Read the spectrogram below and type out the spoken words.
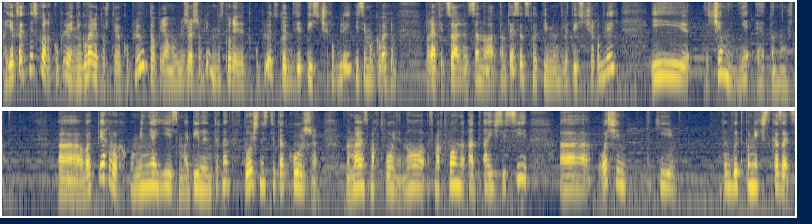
А я, кстати, не скоро куплю. Я не говорю то, что я куплю это прямо в ближайшее время. Не скоро я это куплю. Это стоит 2000 рублей. Если мы говорим про официальную цену от МТС, это стоит именно 2000 рублей. И зачем мне это нужно? А, во-первых, у меня есть мобильный интернет в точности такой же на моем смартфоне, но смартфоны от ICC а, очень такие, как бы это помягче сказать,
